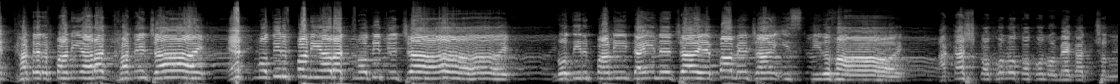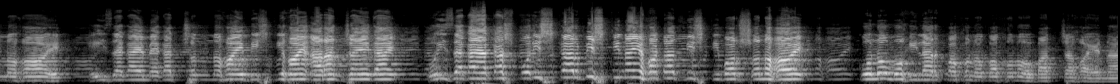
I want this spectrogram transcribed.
এক ঘাটের পানি আর এক ঘাটে যায়, এক নদীর পানি আর এক নদীতে যায়। নদীর পানি ডাইনে যায়, বামে যায়, স্থির হয়। আকাশ কখনো কখনো মেঘাচ্ছন্ন হয়। এই জায়গায় মেঘাচ্ছন্ন হয়, বৃষ্টি হয় আর এক জায়গায়। ওই জায়গায় আকাশ পরিষ্কার, বৃষ্টি নাই, হঠাৎ বৃষ্টি বর্ষণ হয়। কোন মহিলার কখনো কখনো বাচ্চা হয় না,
